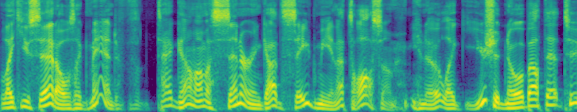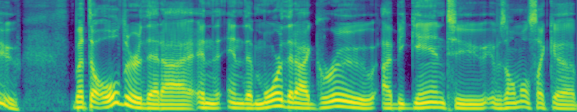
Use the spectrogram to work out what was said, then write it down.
Like you said, I was like, man, tag gum, I'm a sinner and God saved me, and that's awesome. You know, like you should know about that too. But the older that I and and the more that I grew, I began to. It was almost like a,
